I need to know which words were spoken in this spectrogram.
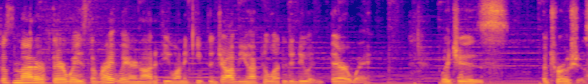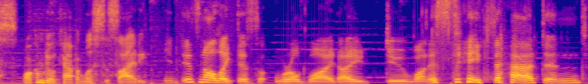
Doesn't matter if their way is the right way or not. If you want to keep the job, you have to learn to do it their way, which is atrocious. Welcome to a capitalist society. it's not like this worldwide. I do want to say that. And,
